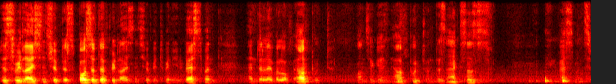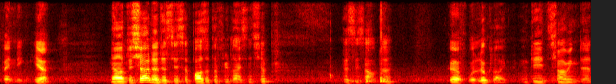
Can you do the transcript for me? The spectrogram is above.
this relationship, this positive relationship between investment and the level of output. Once again, output on this axis, investment spending here. Now, to show that this is a positive relationship, this is how the curve will look like. Indeed, showing that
